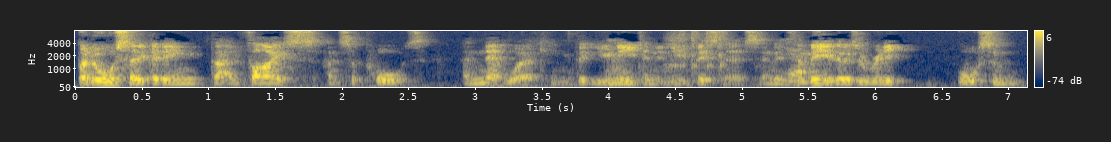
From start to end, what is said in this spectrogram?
but also getting that advice and support and networking that you mm. need in a new business. And yeah. for me, there was a really awesome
